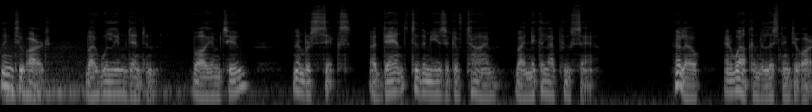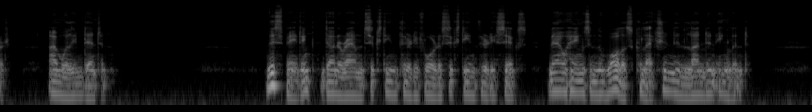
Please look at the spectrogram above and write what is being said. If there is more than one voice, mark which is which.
Speaker 1: Listening to Art by William Denton, Volume 2, Number 6, A Dance to the Music of Time by Nicolas Poussin. Hello, and welcome to Listening to Art. I'm William Denton. This painting, done around 1634 to 1636, now hangs in the Wallace collection in London, England.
